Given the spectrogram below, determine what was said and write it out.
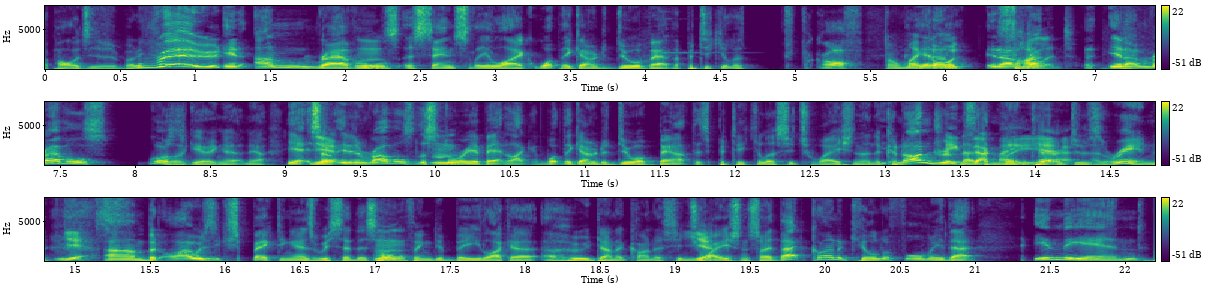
Apologies, everybody. rude. It unravels essentially like what they're going to do about the particular. Fuck off! Oh my It God, it unra- silent. It unravels. What was I getting at now? Yeah, so Yeah. Mm. it unravels the story about like what they're going to do about this particular situation and the conundrum that the main yeah. characters are in. Yes. Um, but I was expecting, as we said, this whole thing to be like a, a who done it kind of situation. So that kind of killed it for me. That in the end,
